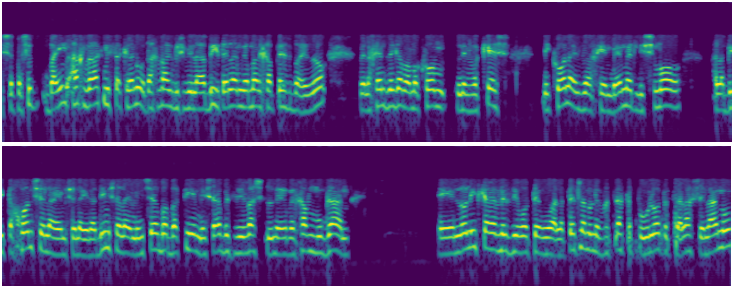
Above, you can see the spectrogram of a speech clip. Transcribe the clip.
שפשוט באים אך ורק מסקרנות, אך ורק בשביל להביט, אין להם גם מה לחפש באזור, ולכן זה גם המקום לבקש מכל האזרחים באמת לשמור על הביטחון שלהם, של הילדים שלהם, להישאר בבתים, להישאר בסביבה של אה, מרחב מוגן, אה, לא להתקרב לזירות אירוע, לתת לנו לבצע את הפעולות הצלה שלנו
